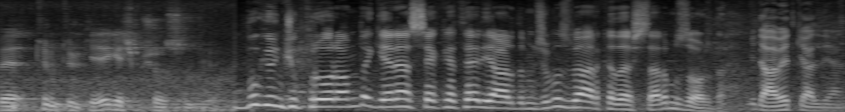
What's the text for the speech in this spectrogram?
ve tüm Türkiye'ye geçmiş olsun diyor. Bugünkü programda genel sekreter yardımcımız ve arkadaşlarımız orada. Bir davet geldi yani.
